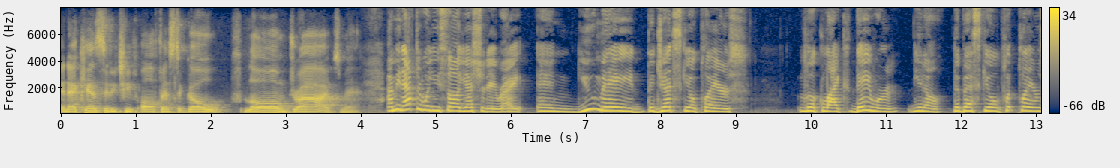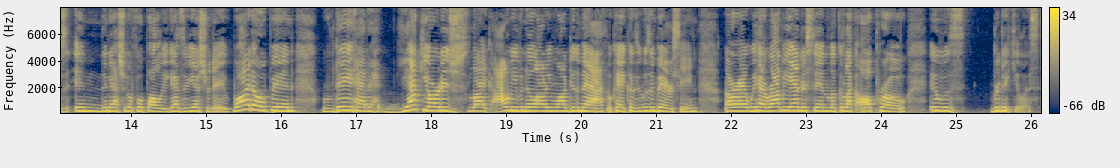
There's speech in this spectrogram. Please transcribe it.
and that Kansas City Chief offense to go long drives, man. I mean, after what you saw yesterday, right? And you made the jet skill players look like they were, you know, the best skilled players in the National Football League as of yesterday. Wide open. They had YAC yardage like, I don't even know, I don't even want to do the math, okay, because it was embarrassing. All right, we had Robbie Anderson looking like all pro. It was ridiculous.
